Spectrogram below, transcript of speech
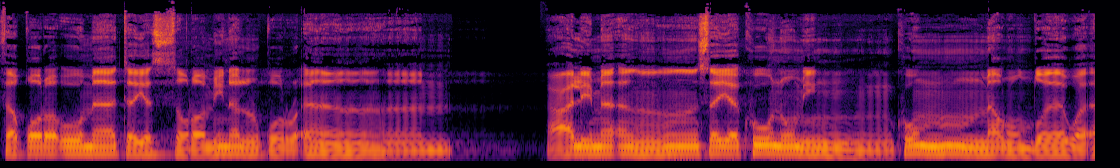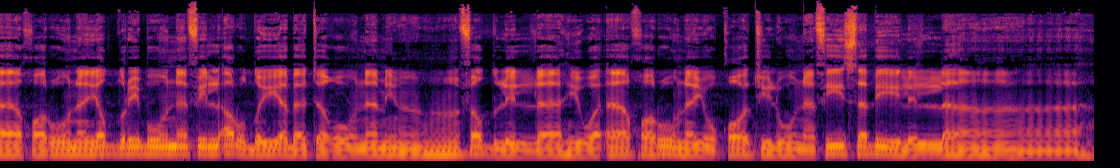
فاقرؤوا ما تيسر من القرآن. علم أن سيكون منكم مرضى وآخرون يضربون في الأرض يبتغون من فضل الله وآخرون يقاتلون في سبيل الله.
